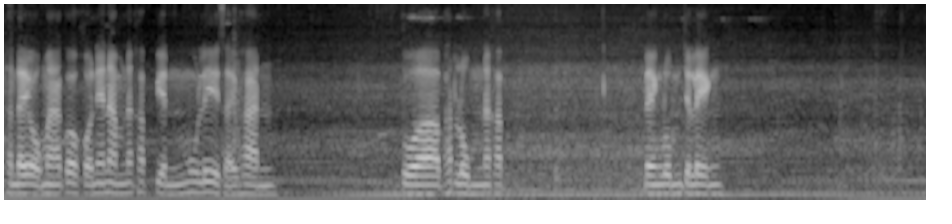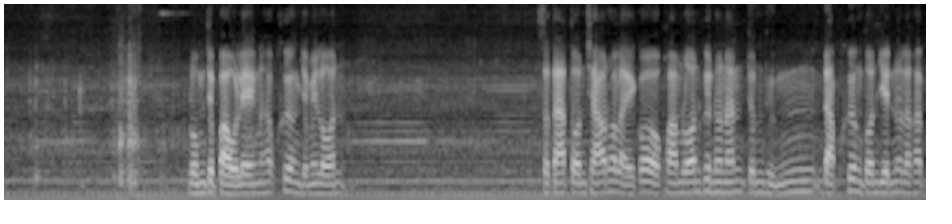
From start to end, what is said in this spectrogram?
ท่านใดออกมาก็ขอแนะนำนะครับ เปลี่ยนมูเล่สายพาน ตัวพัดลมนะครับ แรงลมจะแรง ลมจะเป่าแรงนะครับ เครื่องจะไม่ร้อน สตาร์ทตอนเช้าเท่าไหร่ก็ความร้อนขึ้นเท่านั้น จนถึงดับเครื่องตอนเย็นนั่นแหละครับ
